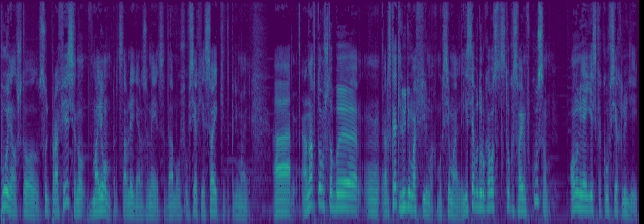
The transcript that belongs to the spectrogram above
понял, что суть профессии, ну, в моем представлении, разумеется, да, у, всех есть свои какие-то понимания, а, она в том, чтобы рассказать людям о фильмах максимально. Если я буду руководствоваться только своим вкусом, он у меня есть, как у всех людей.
